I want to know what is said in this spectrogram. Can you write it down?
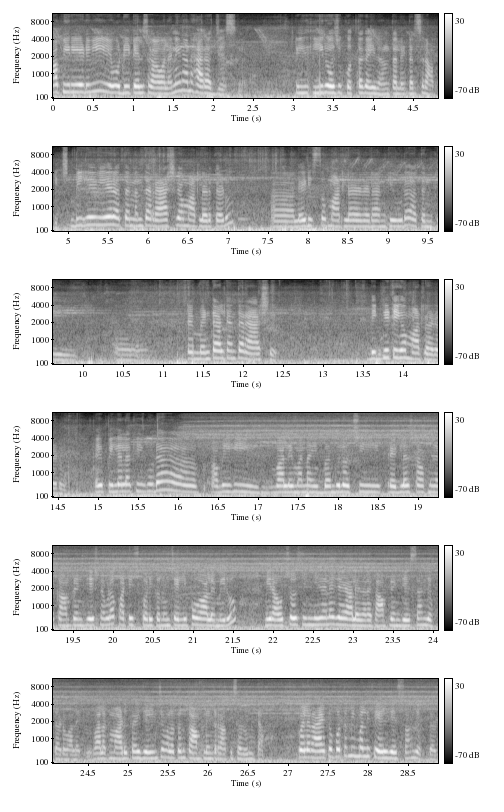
ఆ పీరియడ్వి ఏవో డీటెయిల్స్ కావాలని నన్ను హరాజ్ చేస్తున్నాను ఈ- రోజు కొత్తగా ఇదంతా లెటర్స్ రాపించి బిహేవియర్ అతను అంతా ర్యాష్గా మాట్లాడతాడు. లేడీస్తో మాట్లాడడానికి కూడా అతనికి అంటే మెంటాలిటీ అంతా ర్యాష్ డిగ్నిటీగా మాట్లాడాడు. పిల్లలకి కూడా అవి ఇవి వాళ్ళు ఏమన్నా ఇబ్బందులు వచ్చి రెగ్యులర్ స్టాఫ్ మీద కంప్లైంట్ చేసినా కూడా పట్టించుకోడు. ఇక్కడ నుంచి వెళ్ళిపోవాలి మీరు. మీరు అవుట్ సోర్సింగ్ మీదనే చేయాలి ఏదైనా కంప్లైంట్ చేస్తా అని చెప్తాడు వాళ్ళకి. వాళ్ళకి మాడిఫై చేయించి వాళ్ళతో కంప్లైంట్ రాపిస్తాడు ఉంటా ఒకవేళ రాయకపోతే మిమ్మల్ని ఫెయిల్ చేస్తా అని చెప్తాడు.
